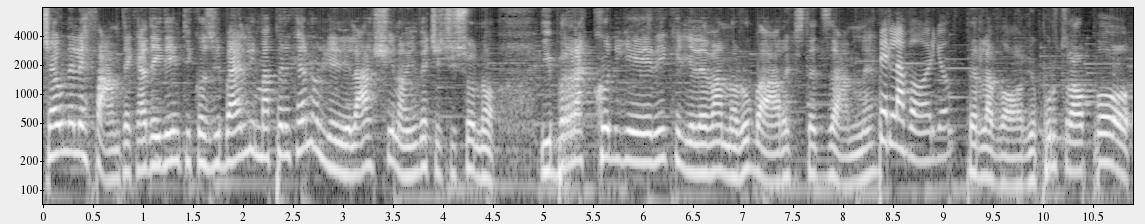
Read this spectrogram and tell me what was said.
C'è un elefante che ha dei denti così belli, ma perché non glieli lasci? No, invece ci sono i bracconieri che gliele vanno a rubare queste zanne Per l'avorio. per l'avorio. Purtroppo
